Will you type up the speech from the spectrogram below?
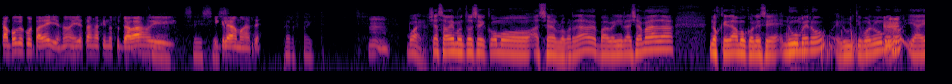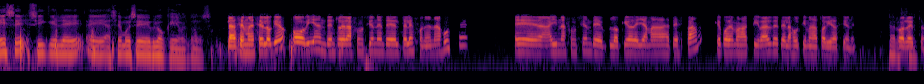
tampoco es culpa de ellos, ¿no? Ellos están haciendo su trabajo y, y ¿qué le vamos a hacer? Perfecto. Mm. Bueno, ya sabemos entonces cómo hacerlo, ¿verdad? Va a venir la llamada, nos quedamos con ese número, el último número, y a ese sí que le eh, hacemos ese bloqueo, entonces. Le hacemos ese bloqueo, o bien dentro de las funciones del teléfono en ajuste, eh, hay una función de bloqueo de llamadas de spam que podemos activar desde las últimas actualizaciones. Correcto.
